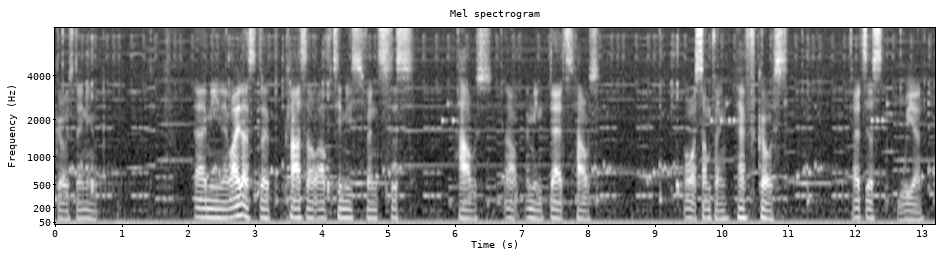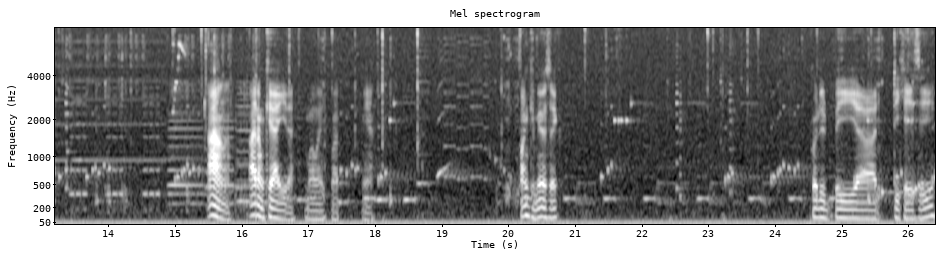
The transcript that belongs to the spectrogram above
ghost anyway? I mean, why does the castle of Timmy's friend's house, oh, I mean, dad's house, or something, have ghost? That's just weird. I don't know. I don't care either, Molly, but yeah. Funky music. Could it be uh, DKC?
